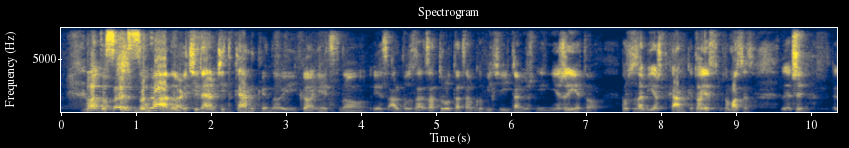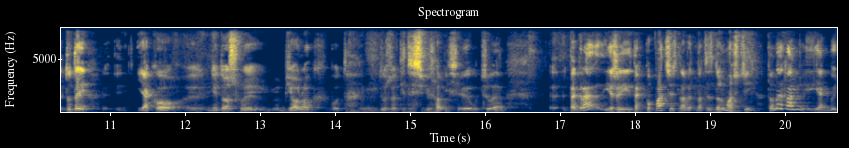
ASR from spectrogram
ma to sens. No ma, no wycinają ci tkankę, no i koniec. No, jest albo za, zatruta całkowicie i tam już nie, nie żyje to. Po prostu zabijasz tkankę. To jest, to ma sens. Znaczy, tutaj jako y, niedoszły biolog, bo dużo kiedyś biologii się uczyłem, y, ta gra, jeżeli tak popatrzeć nawet na te zdolności, to ona tam jakby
